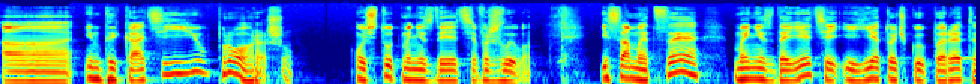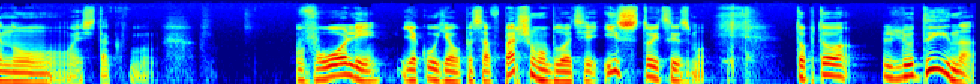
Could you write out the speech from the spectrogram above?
а, індикацією програшу. Ось тут, мені здається, важливо. І саме це, мені здається, і є точкою перетину ось так волі, яку я описав в першому блоці, і стоїцизму. Тобто людина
